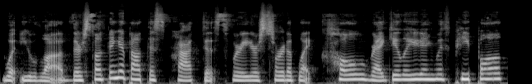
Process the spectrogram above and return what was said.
what you love. There's something about this practice where you're sort of like co regulating with people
